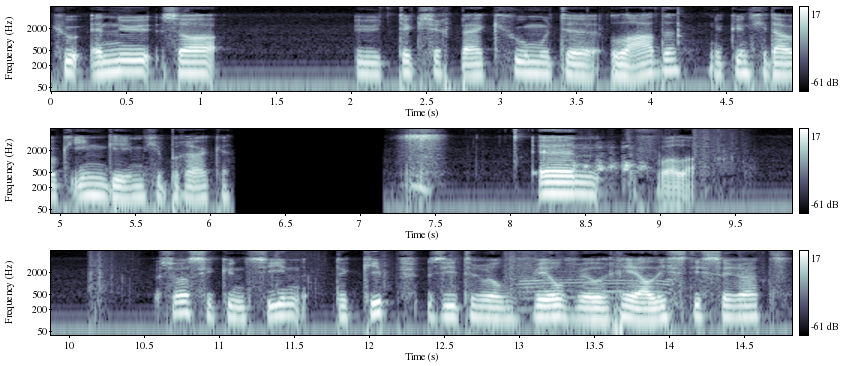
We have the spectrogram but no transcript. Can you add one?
Goed, en nu zou uw texture pack goed moeten laden. Nu kun je dat ook in-game gebruiken. En voilà. Zoals je kunt zien, de kip ziet er wel veel veel realistischer uit.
